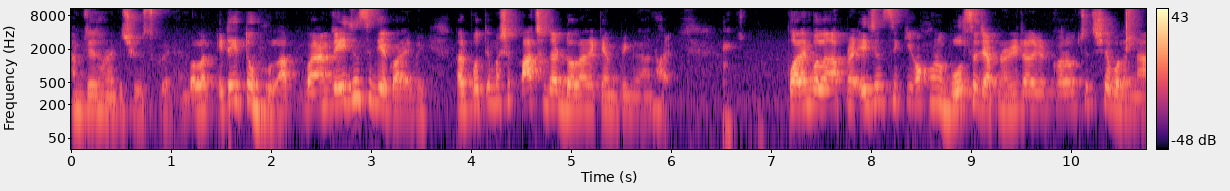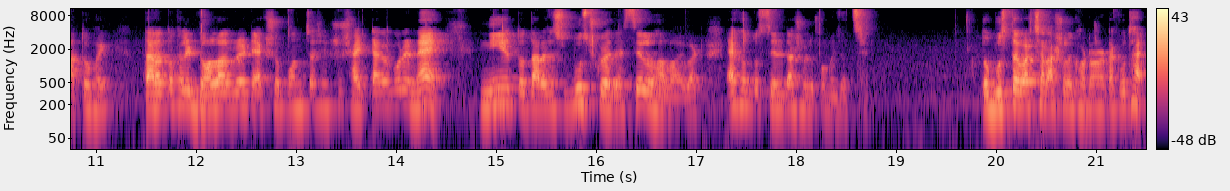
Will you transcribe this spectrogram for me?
আমি যে ধরনের কিছু ইউজ করি আমি বললাম, এটাই তো ভুল। আমি তো এজেন্সি দিয়ে করাই ভাই, তার প্রতি মাসে পাঁচ হাজার ডলারের ক্যাম্পিং রান হয়। পরে আমি বললাম, আপনার এজেন্সি কি কখনো বলছে যে আপনার রিটার্গেট করা উচিত? সে বলে, না তো ভাই। তারা তো খালি ডলার রেট একশো পঞ্চাশ, একশো ষাট টাকা করে নেয়। নিয়ে তো তারা জাস্ট বুস্ট করে দেয় সেল ভালো হয়। বাট এখন তো সেলটা আসলে কমে যাচ্ছে। তো বুঝতে পারছেন আসলে ঘটনাটা কোথায়?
